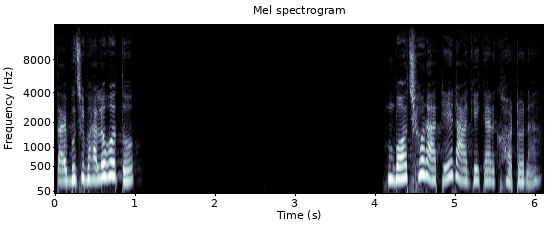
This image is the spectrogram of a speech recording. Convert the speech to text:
তাই বুঝি ভালো হতো। বছর আটের আগেকার ঘটনা।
